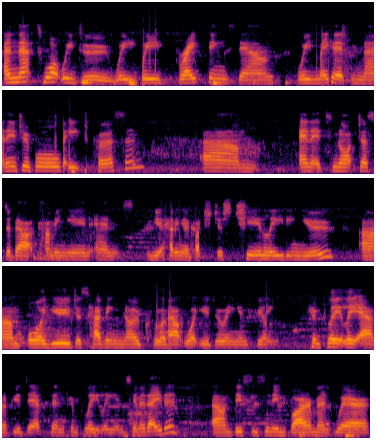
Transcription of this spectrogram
And that's what we do. We, we break things down, we make it manageable for each person. Um, and it's not just about coming in and having a coach just cheerleading you um, or you just having no clue about what you're doing and feeling completely out of your depth and completely intimidated. Um, this is an environment where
